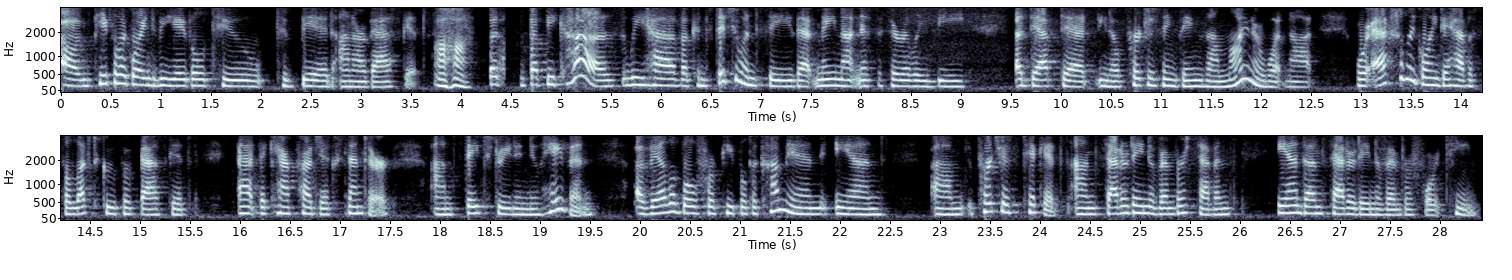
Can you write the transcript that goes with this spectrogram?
um, people are going to be able to to bid on our baskets. Uh-huh. But but because we have a constituency that may not necessarily be adept at you know purchasing things online or whatnot, we're actually going to have a select group of baskets at the Cat Project Center on State Street in New Haven, available for people to come in and um, purchase tickets on Saturday, November 7th and on Saturday, November 14th.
